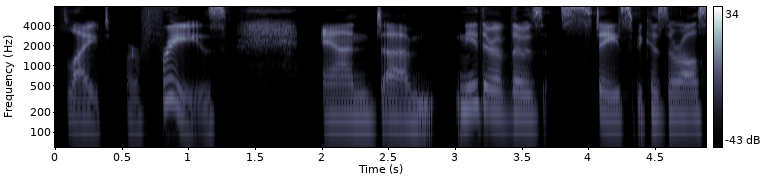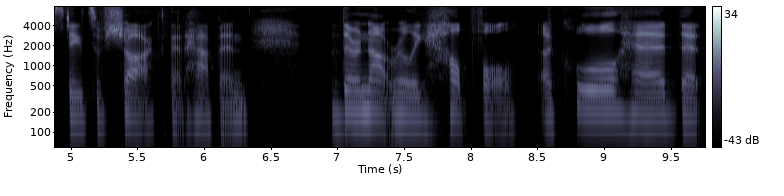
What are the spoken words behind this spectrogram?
flight, or freeze. And um, neither of those states, because they're all states of shock that happen, they're not really helpful. A cool head that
